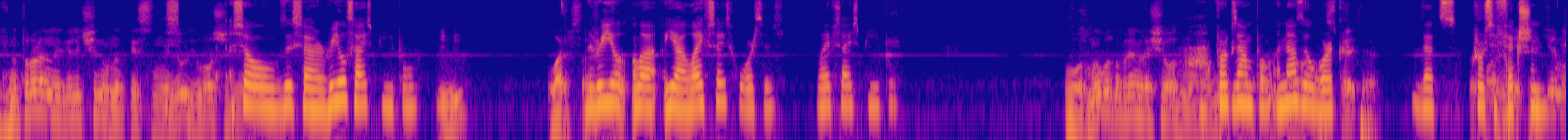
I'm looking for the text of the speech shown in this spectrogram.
в натуральную величину написаны люди, лошади. So these are real-size people, Mm-hmm. Life the real, li- yeah, life-size horses, life-size people. Вот. Ну вот, например, еще одна работа. For example, это another work распятие. That's Это сложнейшая crucifixion. тема,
